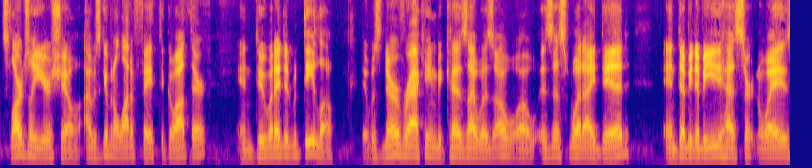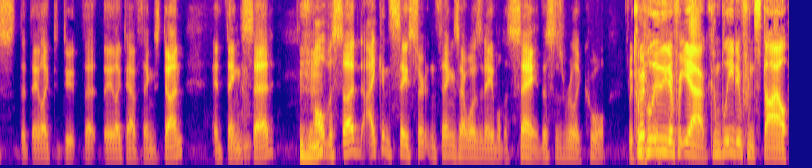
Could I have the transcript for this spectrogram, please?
It's largely your show. I was given a lot of faith to go out there and do what I did with D'Lo. It was nerve wracking because I was, oh, well, is this what I did? And WWE has certain ways that they like to do that they like to have things done and things mm-hmm. said Mm-hmm. All of a sudden, I can say certain things I wasn't able to say. This is really cool. We completely different, yeah, completely different style.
